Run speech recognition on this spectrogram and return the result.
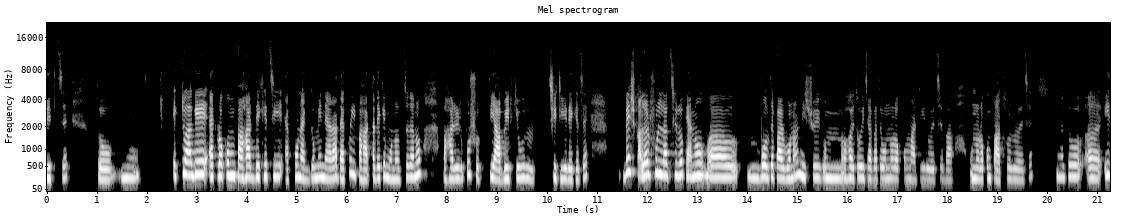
দিচ্ছে। তো একটু আগে একরকম পাহাড় দেখেছি, এখন একদমই ন্যাড়া। দেখো, এই পাহাড়টা দেখে মনে হচ্ছে যেন পাহাড়ের উপর সত্যি আবির কেউ ছিটিয়ে রেখেছে। বেশ কালারফুল লাগছিল, কেন বলতে পারব না। নিশ্চয়ই হয়তো ওই জায়গাতে অন্যরকম মাটি রয়েছে বা অন্যরকম পাথর রয়েছে। তো এই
